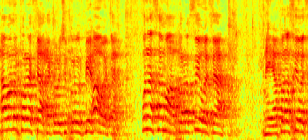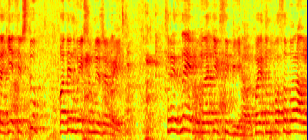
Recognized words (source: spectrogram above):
А воно поросята, коротше, порозбігалися. Вона сама опоросилася, е, опоросилася 10 штук, один вийшов неживий. Три з неї були, а ті всі бігали. Тому пособирали,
